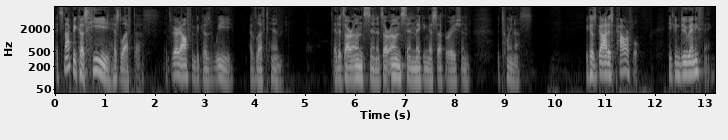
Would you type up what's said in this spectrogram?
it's not because he has left us. It's very often because we have left him. And it's our own sin. It's our own sin making a separation between us. Because God is powerful. He can do anything,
